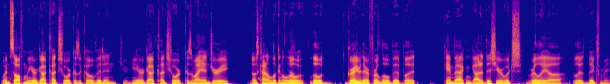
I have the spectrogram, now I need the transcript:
when sophomore year got cut short because of COVID, and junior year got cut short because of my injury, you know, I was kind of looking a little little gray there for a little bit, but came back and got it this year, which really uh really was big for me.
